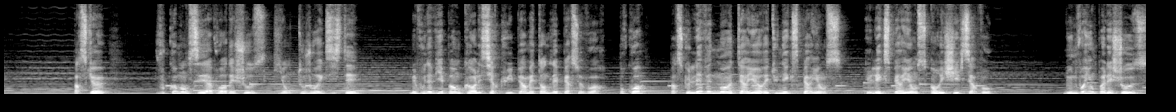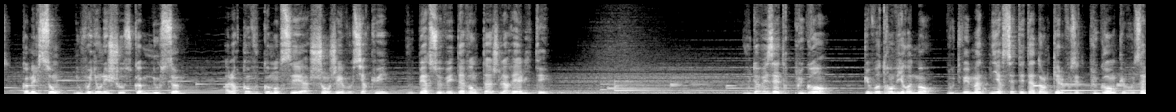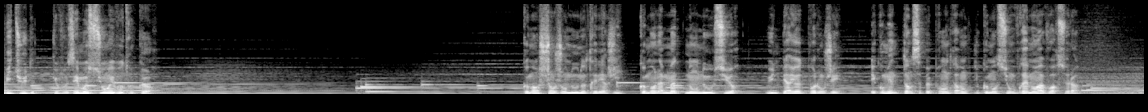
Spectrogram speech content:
Parce que vous commencez à voir des choses qui ont toujours existé, mais vous n'aviez pas encore les circuits permettant de les percevoir. Pourquoi? Parce que l'événement intérieur est une expérience, et l'expérience enrichit le cerveau. Nous ne voyons pas les choses comme elles sont, nous voyons les choses comme nous sommes. Alors quand vous commencez à changer vos circuits, vous percevez davantage la réalité. Vous devez être plus grand que votre environnement. Vous devez maintenir cet état dans lequel vous êtes plus grand que vos habitudes, que vos émotions et votre corps. Comment changeons-nous notre énergie? Comment la maintenons-nous sur une période prolongée Et combien de temps ça peut prendre avant que nous commencions vraiment à voir cela?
